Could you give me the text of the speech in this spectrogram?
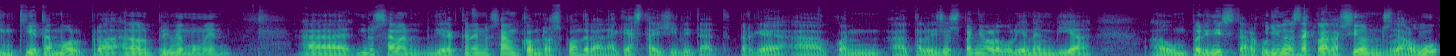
inquieta molt, però en el primer moment eh, no saben, directament no saben com respondre a aquesta agilitat, perquè eh, quan a Televisió Espanyola volien enviar a un periodista recollint les declaracions d'algú,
